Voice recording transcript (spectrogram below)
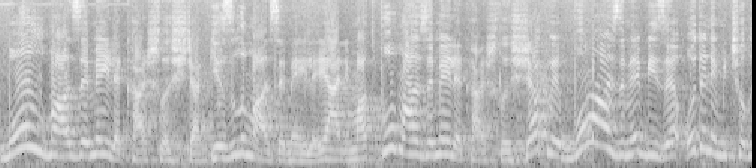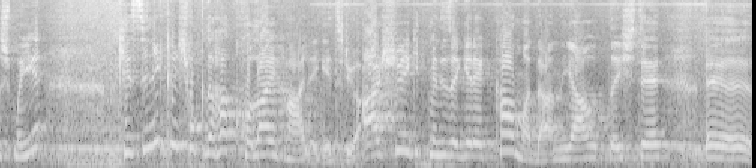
bol malzemeyle karşılaşacak. Yazılı malzemeyle yani matbu malzemeyle karşılaşacak ve bu malzeme bize o dönemi çalışmayı kesinlikle çok daha kolay hale getiriyor. Arşive gitmenize gerek kalmadan yahut da işte e,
